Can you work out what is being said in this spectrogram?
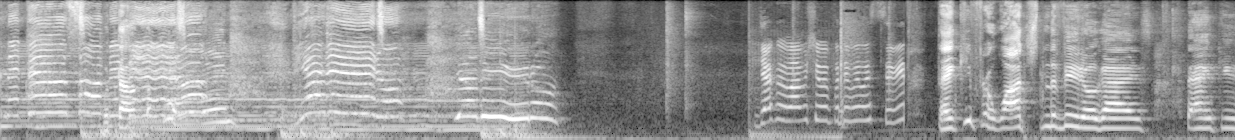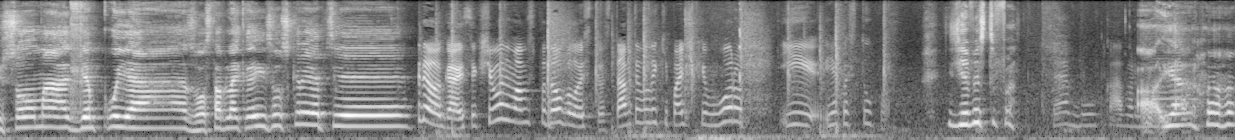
змусив віднайти у собі Without the віру. pain, Я вірю. я вірю. Дякую вам, що ви подивились це відео. Thank you for watching the video, guys. Thank you so much. Дякую. Zostaв лайк і subscription. Відео, гайс. Якщо воно вам сподобалось, то ставте великі пальчики вгору і якось тупо. Yeah, Mr. Fa- Це був кавер. Uh, yeah, uh-huh,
